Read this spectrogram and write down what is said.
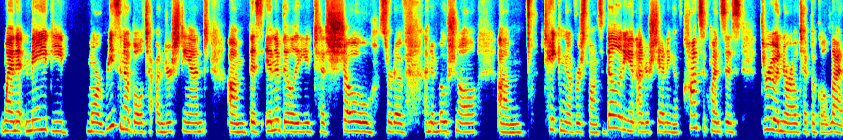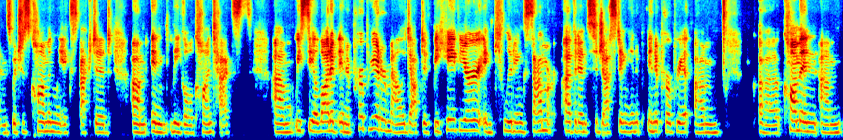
when it may be more reasonable to understand um, this inability to show sort of an emotional um, taking of responsibility and understanding of consequences through a neurotypical lens, which is commonly expected um, in legal contexts. Um, we see a lot of inappropriate or maladaptive behavior, including some evidence suggesting in, inappropriate, um, uh, common, um,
